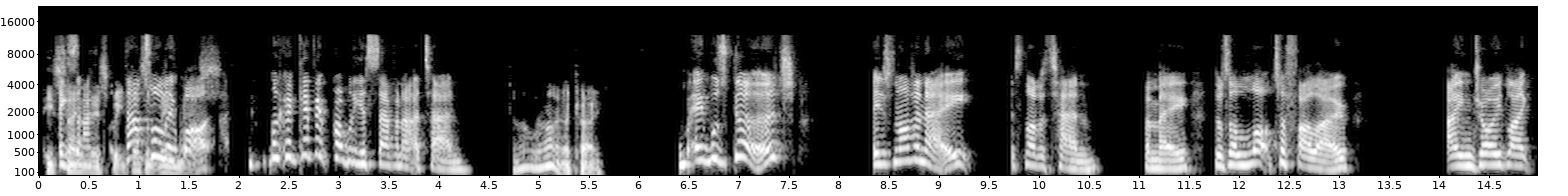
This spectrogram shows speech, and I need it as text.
He's saying this, but That's all it was. Look, I give it probably a seven out of ten. Oh, right, okay. It was good. It's not an eight. It's not a ten for me. There's a lot to follow. I enjoyed like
